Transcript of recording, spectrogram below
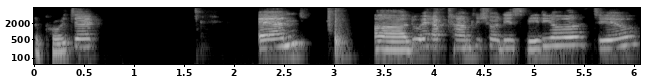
the project. And uh, do I have time to show this video, Jill?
